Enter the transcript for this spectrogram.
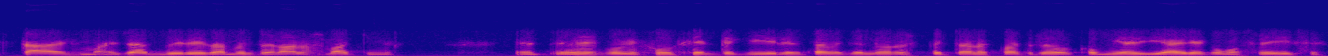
estaba desmayando directamente a las máquinas. ¿Entendés? Porque son gente que directamente no respeta las cuatro comidas diarias, como se dice.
